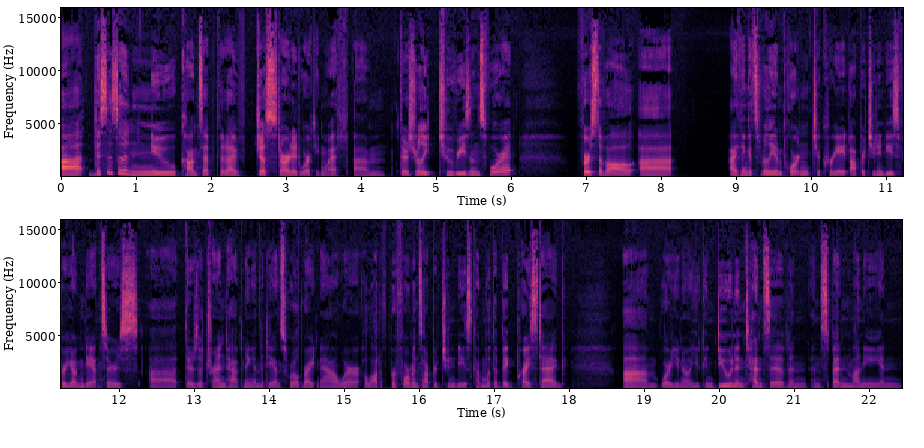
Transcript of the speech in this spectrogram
Uh, this is a new concept that I've just started working with. Um, there's really two reasons for it. First of all, uh, I think it's really important to create opportunities for young dancers. Uh, there's a trend happening in the dance world right now where a lot of performance opportunities come with a big price tag, um, where you know you can do an intensive and, and spend money and,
